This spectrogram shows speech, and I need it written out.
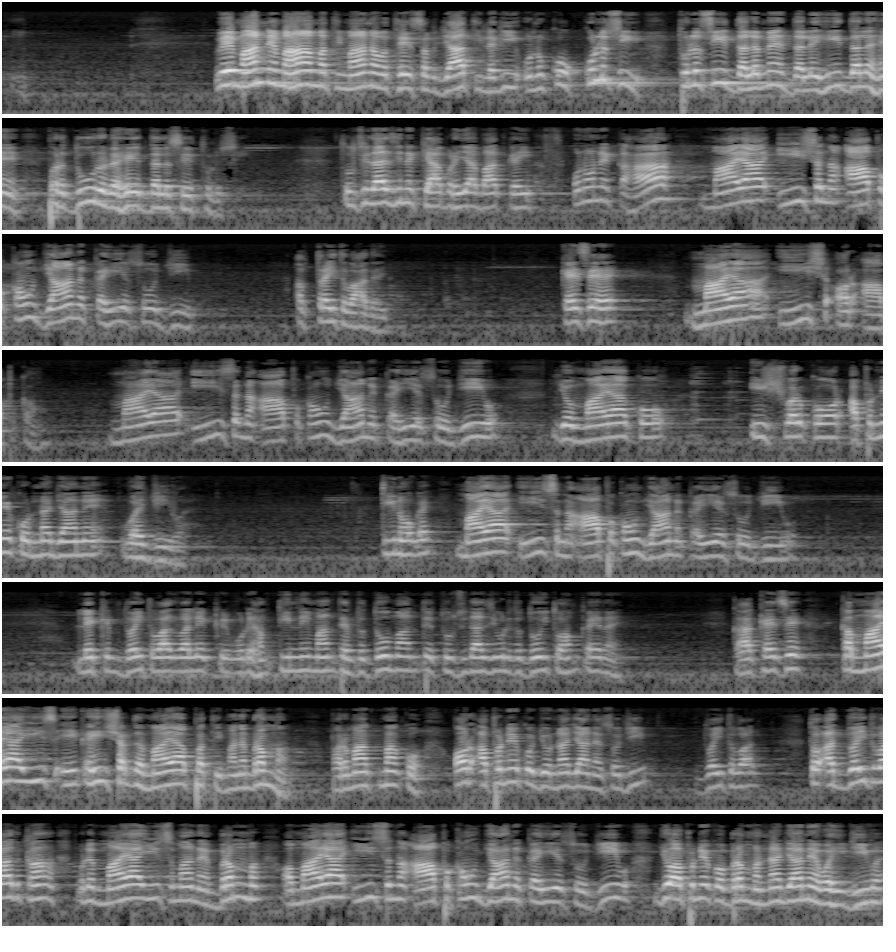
वे मान्य महामति मानव थे, सब जाति लगी, उनको कुलसी तुलसी दल में दल ही दल हैं, पर दूर रहे दल से तुलसी। तुलसीदास जी ने क्या बढ़िया बात कही। उन्होंने कहा, माया ईश न आप कहूँ जान कहिए सो जीव। अब त्रैतवाद है। कैसे है? माया ईश और आप कहूँ माया ईश न आप कहूँ जान कहिए सो जीव। जो माया को ईश्वर को और अपने को न जाने वह जीव है। तीन हो गए। माया ईश न आप कहूँ, जान कहिए सो जीव। लेकिन द्वैतवाद वाले बोले, हम तीन नहीं मानते, हम तो दो मानते, तुलसीदास जी बोले तो दो ही तो हम कह रहे हैं। कहा कैसे? का माया ईस एक ही शब्द मायापति, माने ब्रह्म, परमात्मा को और अपने को जो न जाने सो जीव। द्वैतवाद। तो अद्वैतवाद कहा? बोले, माया ईस माने ब्रह्म, और माया ईस न आप कहूँ जान कहिए सो जीव, जो अपने को ब्रह्म न जाने वही जीव है।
